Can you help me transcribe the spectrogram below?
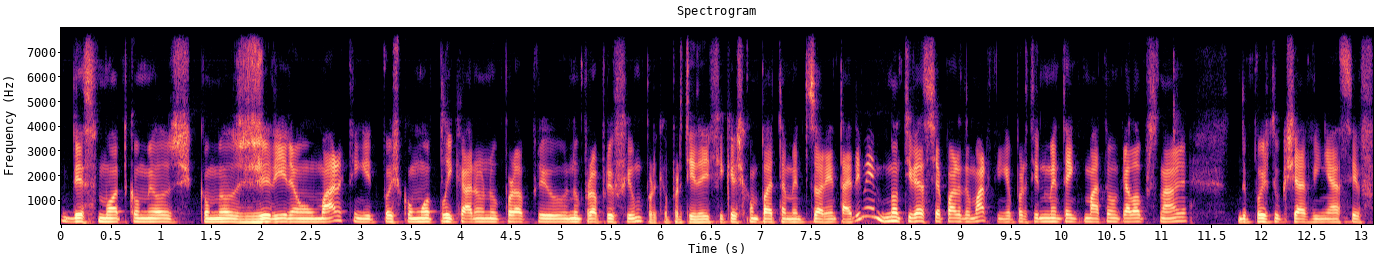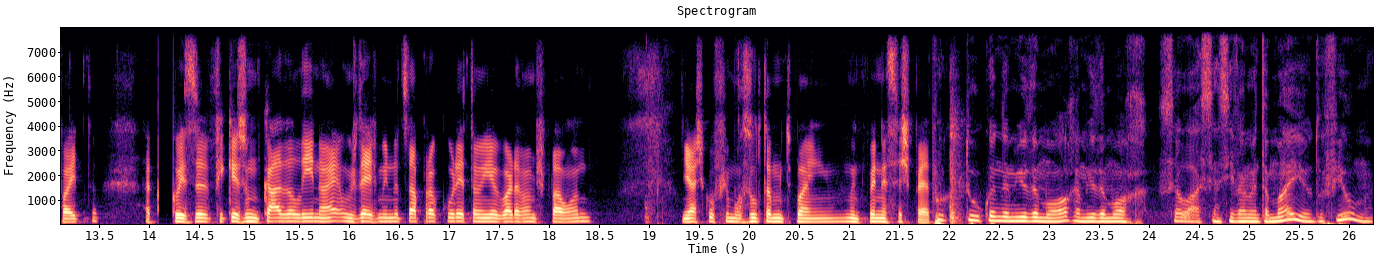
desse modo como eles, como eles geriram o marketing e depois como o aplicaram no próprio, no próprio filme, porque a partir daí ficas completamente desorientado. E mesmo não tivesse a par do marketing, a partir do momento em que matam aquela personagem, depois do que já vinha a ser feito, a coisa ficas um bocado ali, não é? Uns 10 minutos à procura, então e agora vamos para onde? E acho que o filme resulta muito bem, muito bem nesse aspecto. Porque tu, quando a miúda morre, a miúda morre, sei lá, sensivelmente a meio do filme,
